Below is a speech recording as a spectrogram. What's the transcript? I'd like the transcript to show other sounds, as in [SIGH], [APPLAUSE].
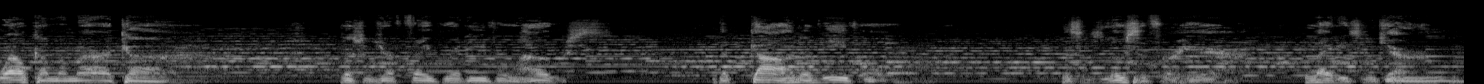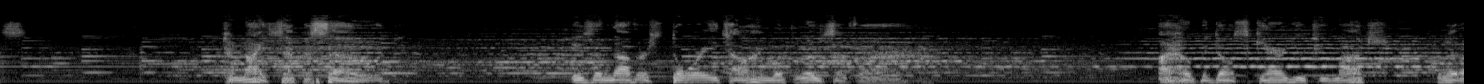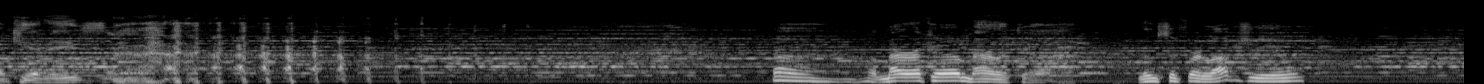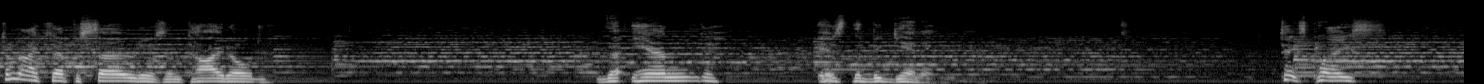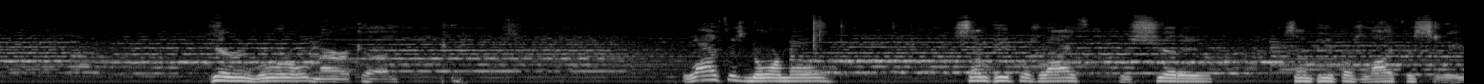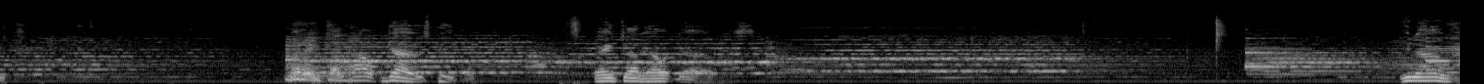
Welcome, America. This is your favorite evil host, the God of Evil. This is Lucifer here, ladies and germs. Tonight's episode is another story time with Lucifer. I hope it don't scare you too much, little kiddies. [LAUGHS] Ah, America, America. Lucifer loves you. Tonight's episode is entitled The End is the Beginning. Takes place here in rural America. Life is normal. Some people's life is shitty. Some people's life is sweet. But ain't that how it goes, people? Ain't that how it goes? You know,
